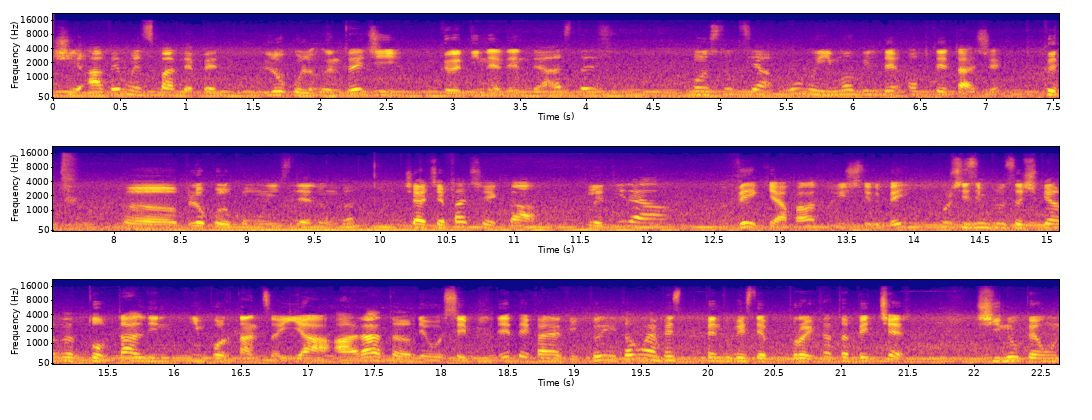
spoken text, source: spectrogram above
și avem în spate pe locul întregii grădine de astăzi construcția unui imobil de 8 etaje, cât uh, blocul comunist de lângă, ceea ce face ca clădirea veche a Palatului Șirbei pur și simplu să-și piardă total din importanță. Ea arată deosebit de pe calea Victoriei, tocmai pentru că este proiectată pe cer și nu pe un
